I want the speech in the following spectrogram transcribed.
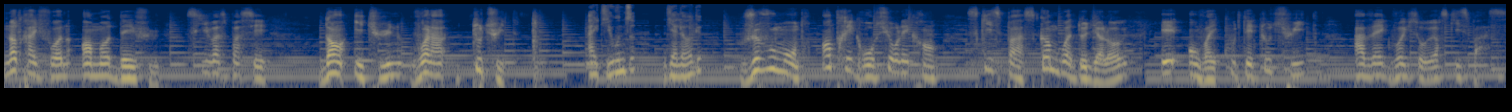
notre iPhone en mode DFU. Ce qui va se passer dans iTunes, voilà tout de suite. iTunes, dialogue. Je vous montre en très gros sur l'écran ce qui se passe comme boîte de dialogue et on va écouter tout de suite avec VoiceOver ce qui se passe.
